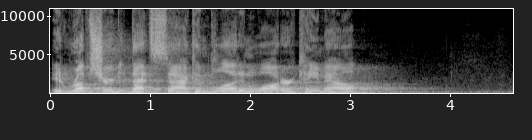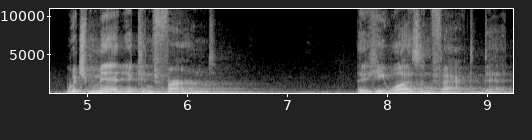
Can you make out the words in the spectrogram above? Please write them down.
It ruptured that sac, and blood and water came out which meant it confirmed that he was, in fact, dead.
